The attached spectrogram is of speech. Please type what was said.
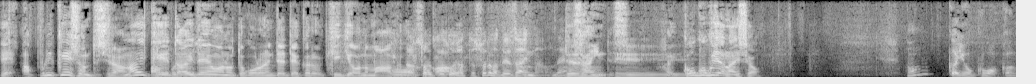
え、アプリケーションって知らない？携帯電話のところに出てくる企業のマークだとか。あそういうことをやって、それがデザインなのね。デザインです。はい。広告じゃないですよ。なんかよくわかる。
